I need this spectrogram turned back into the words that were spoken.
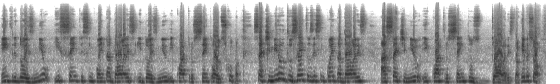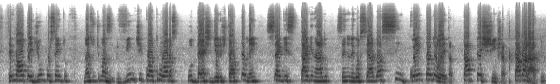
entre 2.150 dólares e 2.400, oh, desculpa, 7.250 dólares a 7.400 dólares, tá ok, pessoal? Teve uma alta de 1% nas últimas 24 horas. O Dash Dinheiro Digital também segue estagnado, sendo negociado a 50 doleta. Tá pechincha, tá barato.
